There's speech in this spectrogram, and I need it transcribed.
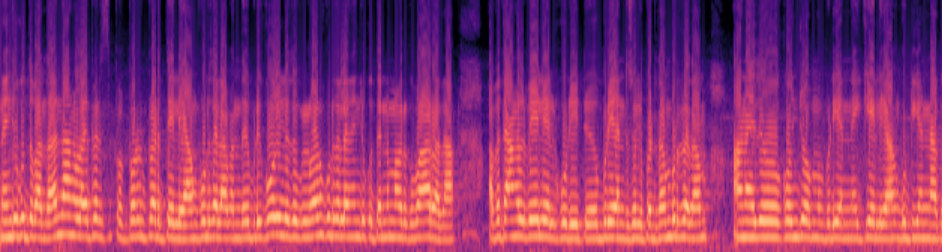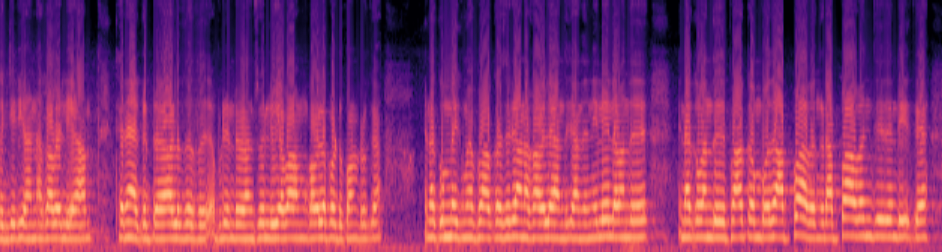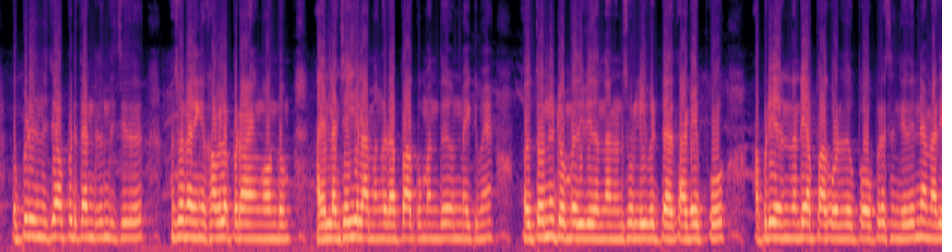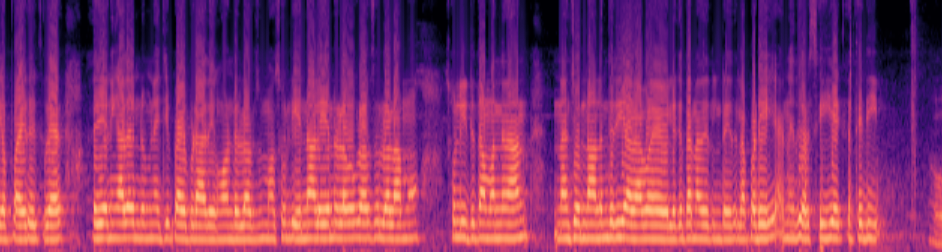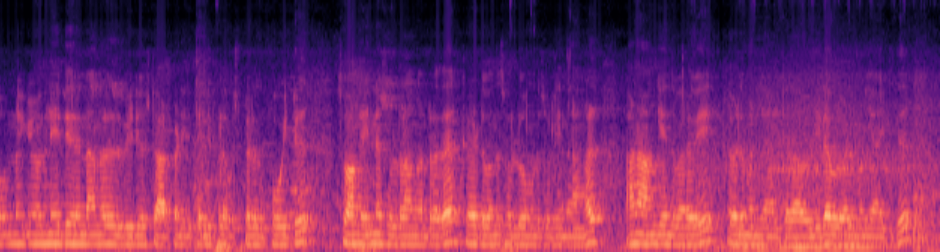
நெஞ்சு குத்து வந்தால் நாங்கள் அதை பெருசு பொருட்படுத்த இல்லையா கூடுதலாக வந்து இப்படி கோயிலுக்குள்ள கூடுதலாக நெஞ்சு குத்தணும் அவருக்கு வாரதாம். அப்போ தாங்கள் வேலையில் கூட்டிகிட்டு இப்படி என்று சொல்லிப்பட்டு தான் விடுறதாம். ஆனால் இது கொஞ்சம் இப்படி என்னைக்கு இல்லையா குட்டி என்னாக்கும் சரியான கவலையா தெனாக்கிட்ட அழுதது அப்படின்றதான் சொல்லி அவன் கவலைப்பட்டு கொண்டிருக்கேன். எனக்கு உண்மைக்குமே பார்க்க சரியான கவலையாக இருந்துச்சு. அந்த நிலையில் வந்து எனக்கு வந்து பார்க்கும்போது அப்பா அவங்கட அப்பா வந்து இருந்திருக்க எப்படி இருந்துச்சு? அப்படி தான் இருந்துச்சு சொன்னேன் நீங்கள் கவலைப்படாங்க ஒன்றும். அதெல்லாம் செய்யலாம் எங்களோட அப்பாவுக்கும் வந்து உண்மைக்குமே. தொண்ணூற்றி ஒன்பது வீதம் தானேன்னு சொல்லி விட்ட அடைப்பு அப்படியே இருந்தாண்டி அப்பாவுக்கு வந்து இப்போ ஆப்ரேஷன் செய்து என்ன மாதிரி அப்பா இருக்கிறார்? சரியா நீங்கள் அதை ரெண்டு நினைச்சு பயப்படாதே கொண்டெல்லாம் சும்மா சொல்லி என்னால் என்ற அளவுக்கு சொல்லலாமோ சொல்லிட்டு தான் வந்தேன் நான் நான் சொன்னாலும் தெரியாது. அவளுக்கு தான் அது இதில் படி அந்த இதுகள் செய்ய தெரியும். உண்மைக்கு வந்து நேற்று நாங்கள் வீடியோ ஸ்டார்ட் பண்ணிட்டு தெல்லிப்பளை ஹாஸ்பிட்டலுக்கு போயிட்டு ஸோ அங்கே என்ன சொல்கிறாங்கன்றத கேட்டு வந்து சொல்லுவோம்னு சொல்லியிருந்தாங்க. ஆனால் அங்கேருந்து வரவே ஏழு மணி ஆகிட்டு அதாவது இரவு ஏழு மணி ஆகிட்டுது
